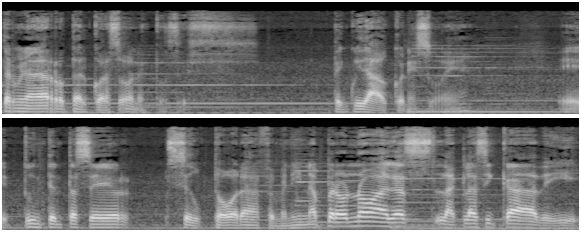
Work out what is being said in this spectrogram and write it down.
terminará rota el corazón, entonces. Ten cuidado con eso, ¿eh? eh tú intentas ser seductora, femenina, pero no hagas la clásica de,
